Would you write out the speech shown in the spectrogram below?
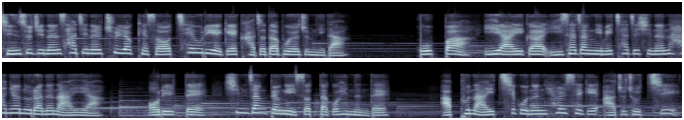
진수지는 사진을 출력해서 채우리에게 가져다 보여줍니다. 오빠, 이 아이가 이 사장님이 찾으시는 한현우라는 아이야. 어릴 때 심장병이 있었다고 했는데 아픈 아이 치고는 혈색이 아주 좋지.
